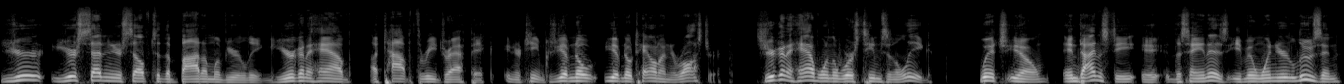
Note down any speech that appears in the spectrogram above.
you're you're setting yourself to the bottom of your league. You're going to have a top 3 draft pick in your team because you have no you have no talent on your roster. So you're going to have one of the worst teams in the league, which, you know, in dynasty, it, the saying is even when you're losing,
